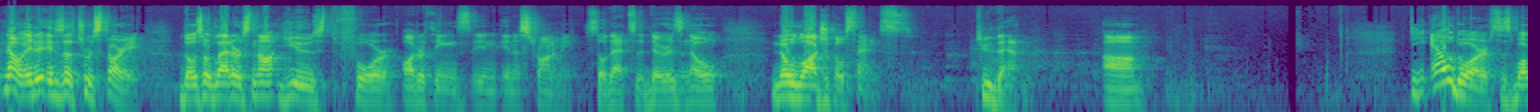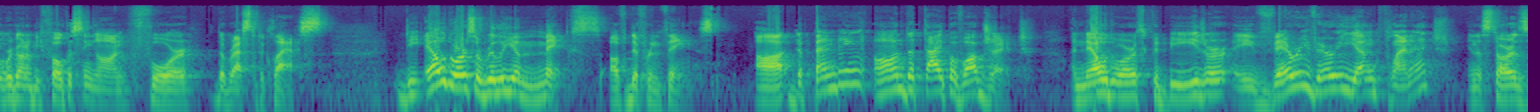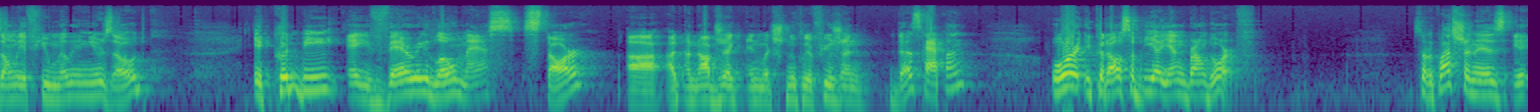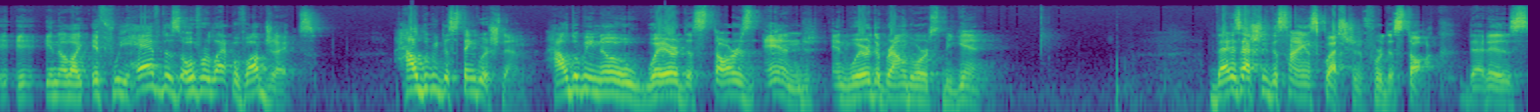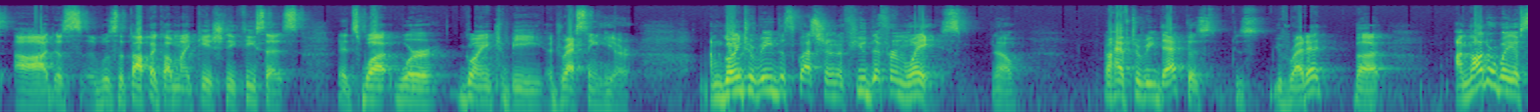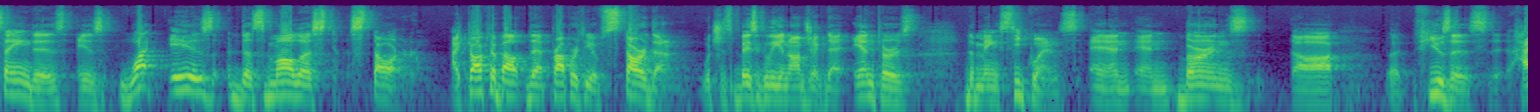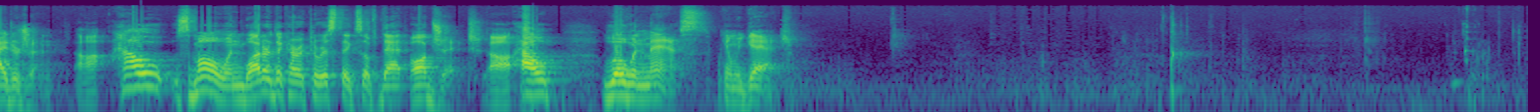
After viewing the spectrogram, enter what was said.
no, it is a true story. Those are letters not used for other things in, in astronomy. So that's, there is no, no logical sense to them. Um, the L-dwarfs is what we're going to be focusing on for the rest of the class. The L-dwarfs are really a mix of different things. Uh, depending on the type of object, an L-dwarf could be either a very, very young planet in a star that's only a few million years old. It could be a very low mass star, uh, an object in which nuclear fusion does happen, or it could also be a young brown dwarf. So the question is, you know, like if we have this overlap of objects, how do we distinguish them? How do we know where the stars end and where the brown dwarfs begin? That is actually the science question for this talk. That is, uh, this was the topic of my PhD thesis. It's what we're going to be addressing here. I'm going to read this question a few different ways. No, you don't have to read that because you've read it, but another way of saying this is what is the smallest star? I talked about the property of stardom, which is basically an object that enters the main sequence and, and burns, uh, uh, fuses hydrogen. Uh, how small and what are the characteristics of that object? Uh, how low in mass can we get?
